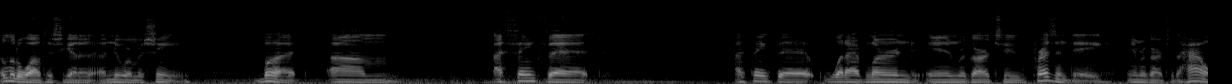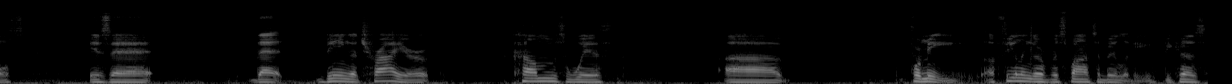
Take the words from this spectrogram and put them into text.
a little while till she got a, a newer machine. But um, I think that I think that what I've learned in regard to present day, in regard to the house, is that that being a trier comes with, uh, for me, a feeling of responsibility because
